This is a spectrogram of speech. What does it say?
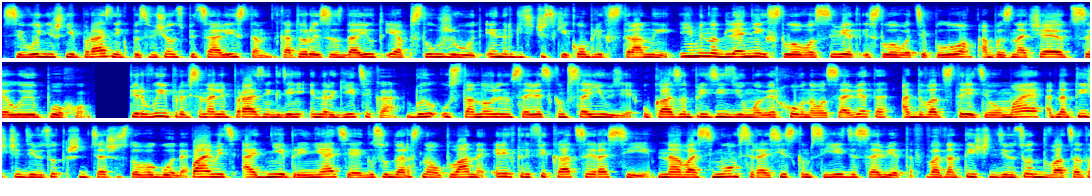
Сегодняшний праздник посвящен специалистам, которые создают и обслуживают энергетический комплекс страны. Именно для них слово «свет» и слово «тепло» обозначают целую эпоху. Впервые профессиональный праздник День энергетика был установлен в Советском Союзе указом Президиума Верховного Совета от 23 мая 1966 года. Память о дне принятия государственного плана электрификации России на 8 Всероссийском съезде Советов в 1920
